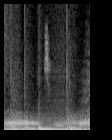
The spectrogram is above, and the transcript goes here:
world.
